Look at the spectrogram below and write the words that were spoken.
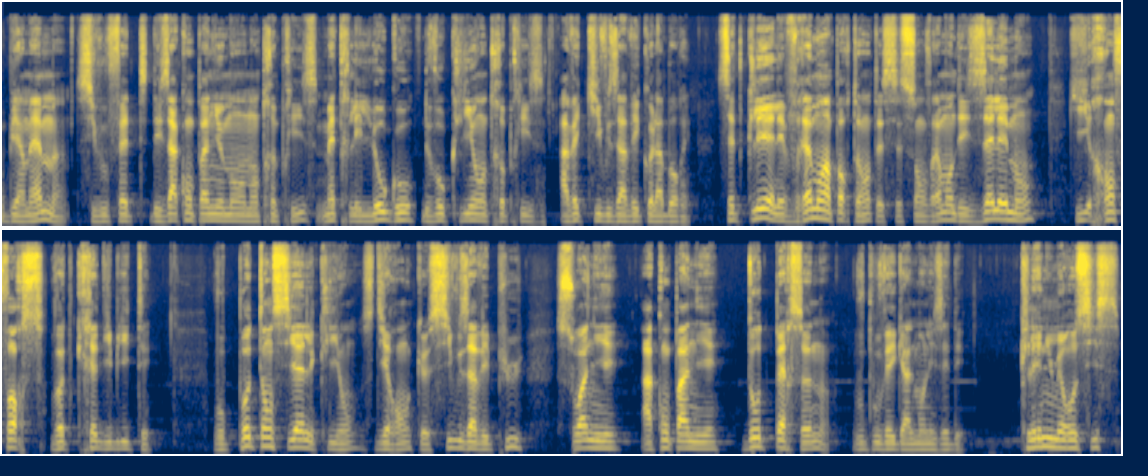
ou bien même, si vous faites des accompagnements en entreprise, mettre les logos de vos clients entreprises avec qui vous avez collaboré. Cette clé, elle est vraiment importante et ce sont vraiment des éléments qui renforcent votre crédibilité vos potentiels clients se diront que si vous avez pu soigner, accompagner d'autres personnes, vous pouvez également les aider. Clé numéro 6,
